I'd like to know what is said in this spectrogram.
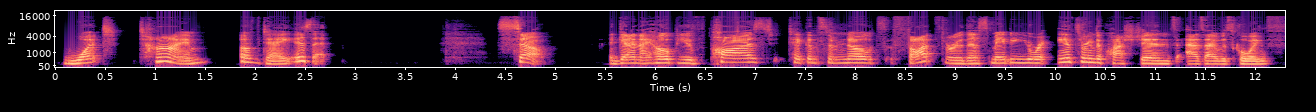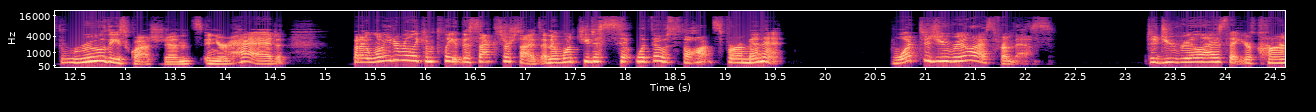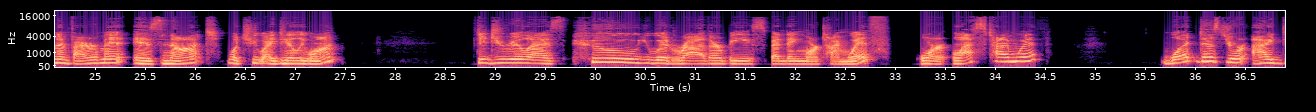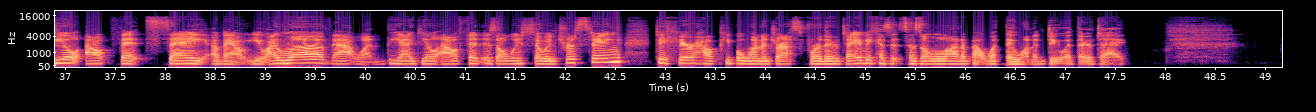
What time of day is it? So, Again, I hope you've paused, taken some notes, thought through this. Maybe you were answering the questions as I was going through these questions in your head. But I want you to really complete this exercise and I want you to sit with those thoughts for a minute. What did you realize from this? Did you realize that your current environment is not what you ideally want? Did you realize who you would rather be spending more time with or less time with? What does your ideal outfit say about you? I love that one. The ideal outfit is always so interesting to hear how people want to dress for their day because it says a lot about what they want to do with their day.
